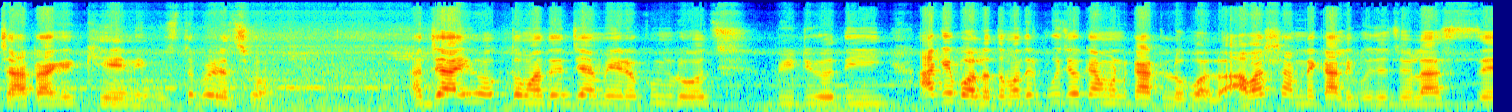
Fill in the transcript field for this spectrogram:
চাটা আগে খেয়ে নিই, বুঝতে পেরেছ? আর যাই হোক, তোমাদের যে আমি এরকম রোজ ভিডিও দিই। আগে বলো, তোমাদের পুজো কেমন কাটলো বলো? আবার সামনে কালী পুজো চলে আসছে,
